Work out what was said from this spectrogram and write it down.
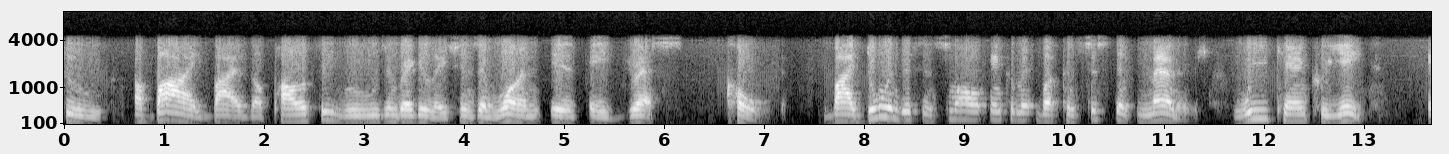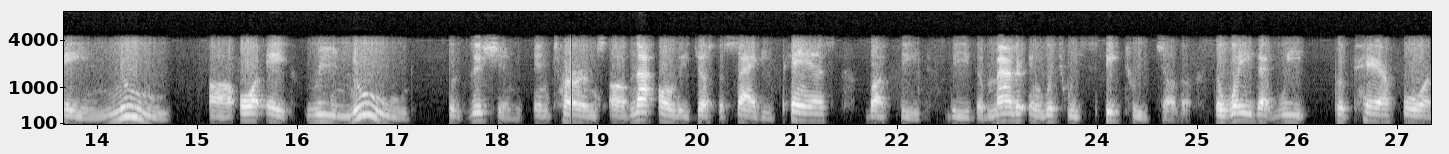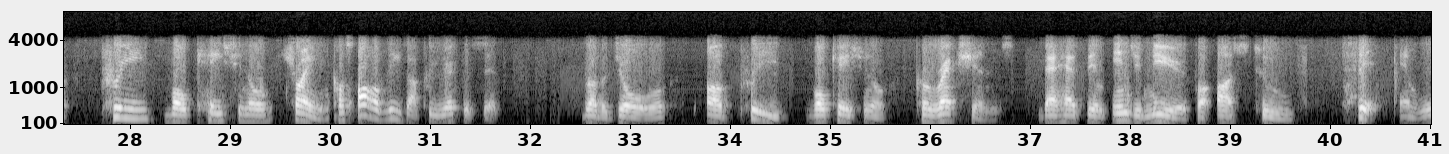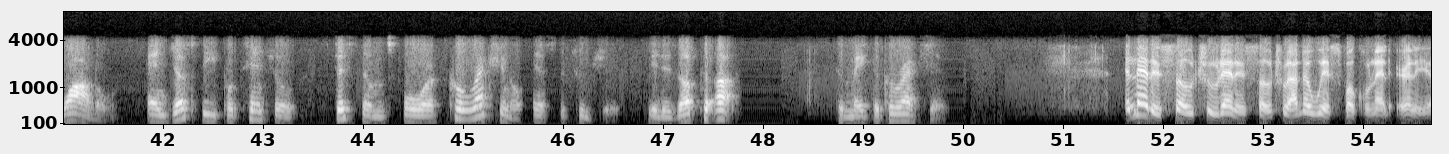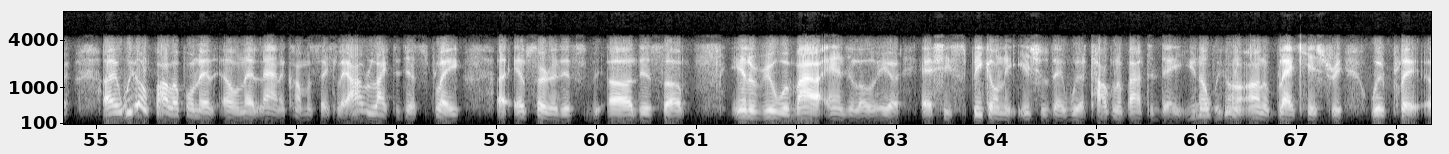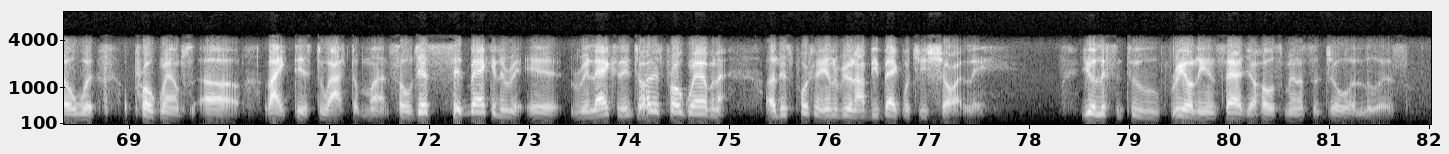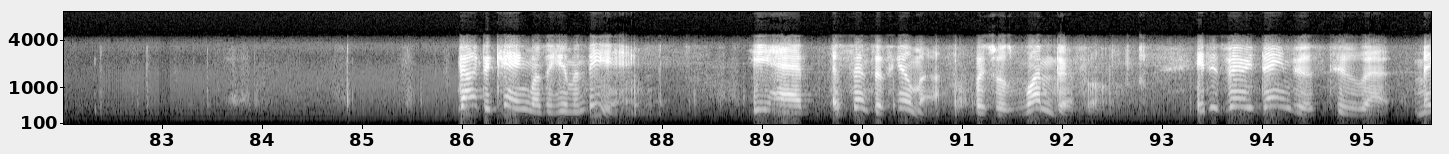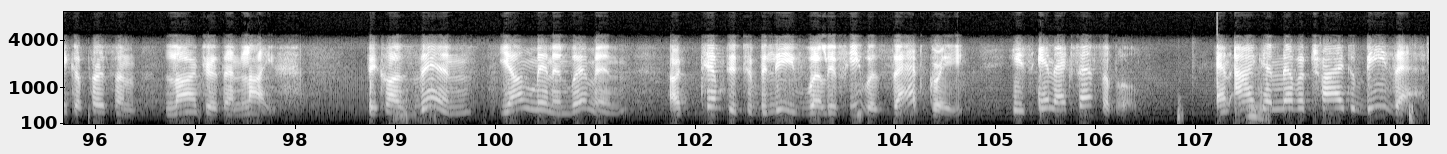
to abide by the policy, rules, and regulations, and one is a dress code. By doing this in small increment but consistent manners, we can create a new uh, or a renewed position in terms of not only just the saggy pants, but the the, the manner in which we speak to each other, the way that we prepare for pre vocational training, because all of these are prerequisites, Brother Joel, of pre vocational corrections that has been engineered for us to sit and waddle and just be potential systems for correctional institutions. It is up to us to make the correction. And that is so true. That is so true. I know we spoke on that earlier. Uh, we're gonna follow up on that on that line of conversation. Later. I would like to just play an uh, excerpt of this uh, this uh, interview with Maya Angelou here as she speak on the issues that we're talking about today. You know, we're gonna honor Black History with play uh, with programs uh, like this throughout the month. So just sit back and re- relax and enjoy this program and this portion of the interview, and I'll be back with you shortly. You're listening to Free on the Inside, your host, Minister Joel Lewis. Dr. King was a human being. He had a sense of humor, which was wonderful. It is very dangerous to uh, make a person larger than life because then young men and women are tempted to believe, well, if he was that great, he's inaccessible. And I hmm. can never try to be that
